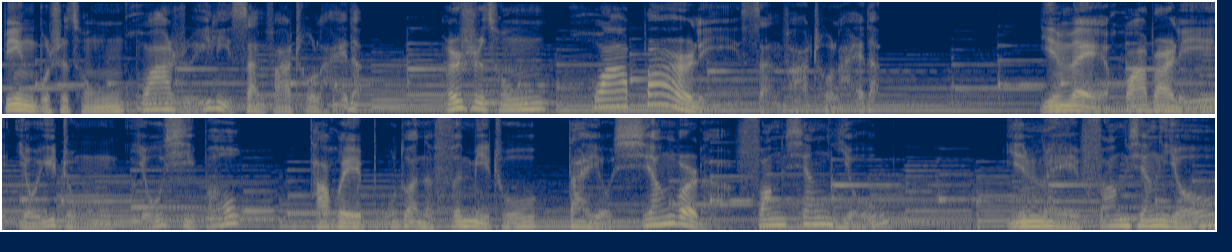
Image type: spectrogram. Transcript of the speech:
并不是从花蕊里散发出来的，而是从花瓣里散发出来的。因为花瓣里有一种油细胞，它会不断的分泌出带有香味的芳香油。因为芳香油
